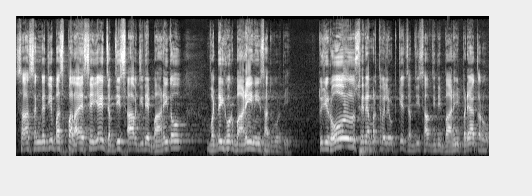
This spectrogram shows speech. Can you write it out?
ਸਾਧ ਸੰਗਤ ਜੀ, ਬਸ ਭਲਾ ਐਸੇ ਹੀ ਹੈ ਜਪਜੀ ਸਾਹਿਬ ਜੀ ਦੇ ਬਾਣੀ ਤੋਂ ਵੱਡੀ ਹੋਰ ਬਾਣੀ ਨਹੀਂ ਸਤਿਗੁਰ ਦੀ। ਤੁਸੀਂ ਰੋਜ਼ ਸਵੇਰੇ ਅੰਮ੍ਰਿਤ ਵੇਲੇ ਉੱਠ ਕੇ ਜਪਜੀ ਸਾਹਿਬ ਜੀ ਦੀ ਬਾਣੀ ਪੜਿਆ ਕਰੋ।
